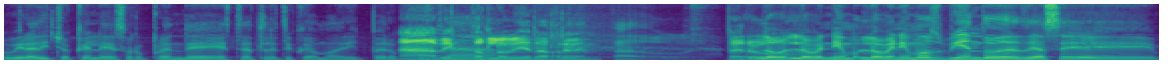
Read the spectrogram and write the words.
hubiera, dicho que le sorprende este Atlético de Madrid. Pero ah, pues Víctor lo hubiera reventado. Pero... Lo, venimos, lo venimos viendo desde hace.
